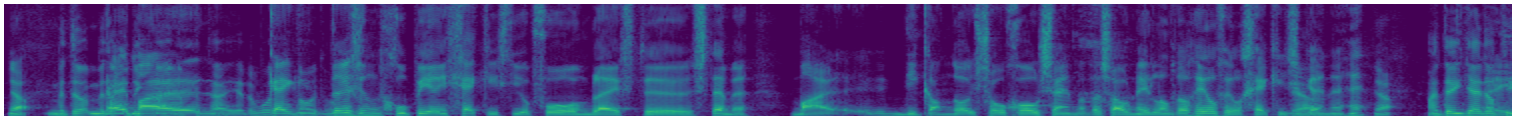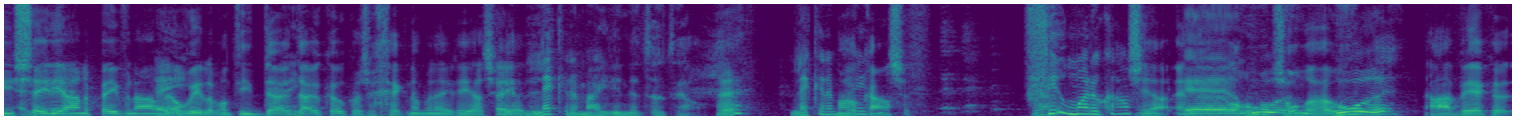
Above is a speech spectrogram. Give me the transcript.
Ja. Met, de- met Nee, al die maar, kleine partijen. Dat wordt kijk, nooit er is een groepering gekkies die op Forum blijft eh, stemmen. Maar eh, die kan nooit zo groot zijn. Want dan zou Nederland wel heel veel gekkies Ja. kennen. Hè? Ja. Maar denk jij dat die CDA en eh, de PvdA hey. wel willen? Want die du- Hey. duiken ook als een gek naar beneden. Ja, zei jij. Lekkere meiden in het hotel. Hè? Lekkere meiden. Veel Marokkaanse. Ja, en eh, Eh, allemaal hoeren- zonder hoofd. hoeren? Ja, werken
